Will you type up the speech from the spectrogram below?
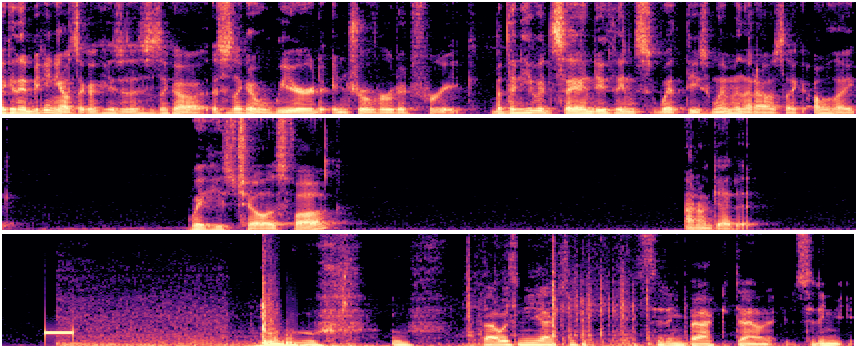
like in the beginning I was like, okay, so this is like a this is like a weird introverted freak. But then he would say and do things with these women that I was like, oh like wait, he's chill as fuck? I don't get it. Oof, oof. That was me actually sitting back down, sitting,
